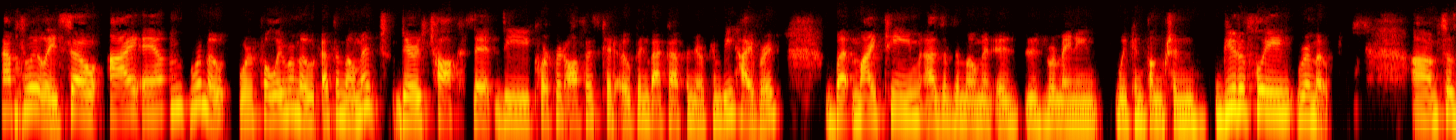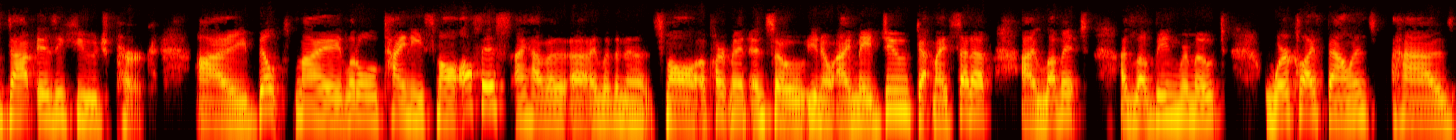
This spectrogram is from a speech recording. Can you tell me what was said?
Absolutely. So I am remote. We're fully remote at the moment. There's talk that the corporate office could open back up and there can be hybrid, but my team as of the moment is, is remaining, we can function beautifully remote. Um, so that is a huge perk. I built my little tiny small office. I have a, uh, I live in a small apartment. And so, you know, I made do, got my setup. I love it. I love being remote. Work life balance has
